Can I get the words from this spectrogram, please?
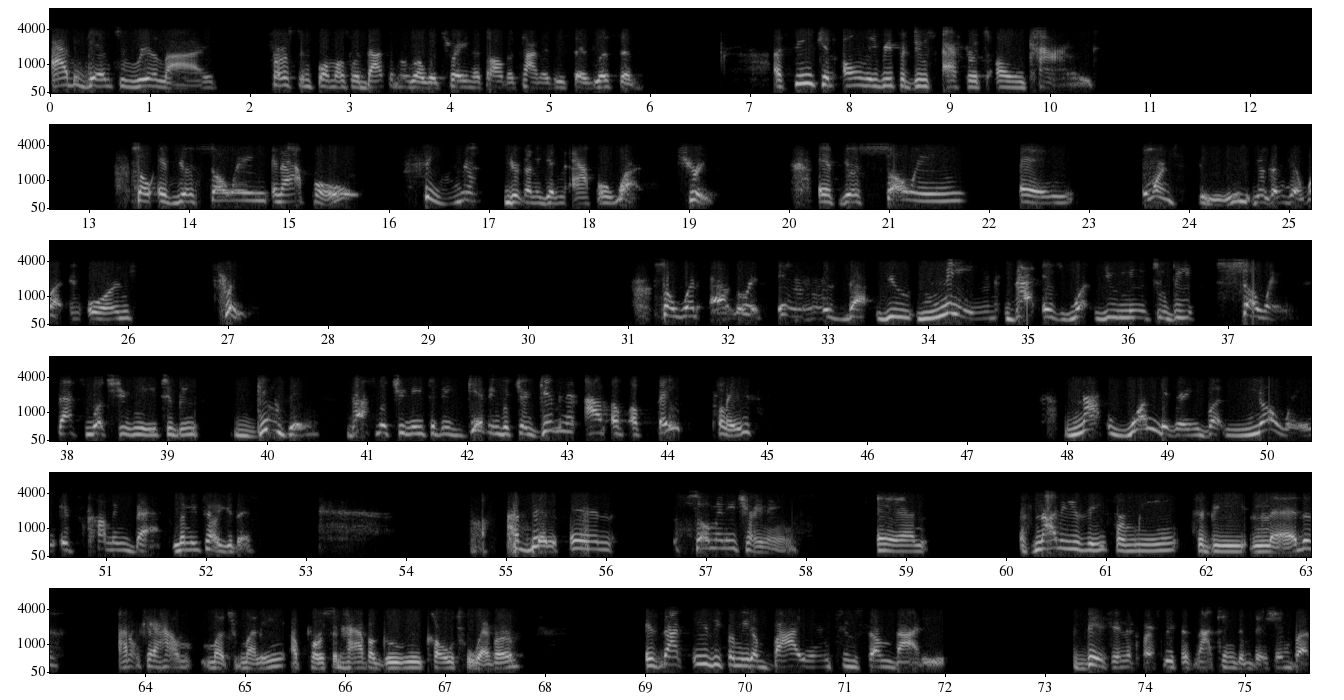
I began to realize, first and foremost, what Dr. Munroe would train us all the time, as he says, listen, a seed can only reproduce after its own kind. So if you're sowing an apple seed, you're going to get an apple what? Tree. If you're sowing a orange seed, you're going to get what? An orange tree. So whatever it is that you need, that is what you need to be sowing. That's what you need to be giving. That's what you need to be giving, but you're giving it out of a faith place not wondering, but knowing it's coming back. Let me tell you this. I've been in so many trainings, and it's not easy for me to be led. I don't care how much money a person have, a guru, coach, whoever. It's not easy for me to buy into somebody's vision, especially if it's not kingdom vision. But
